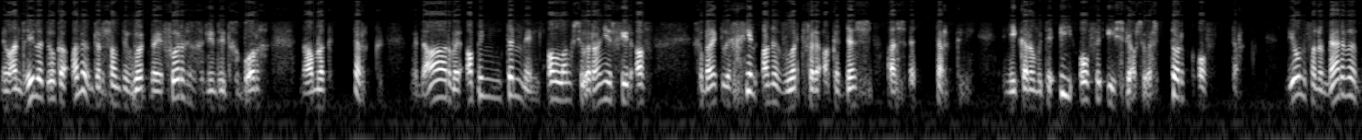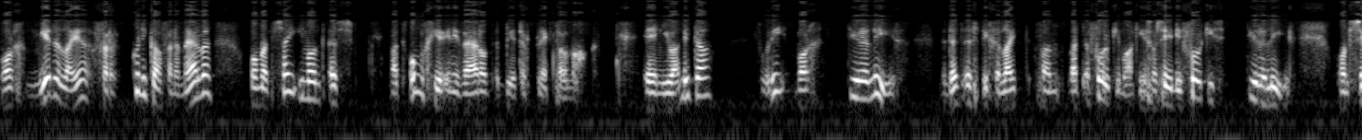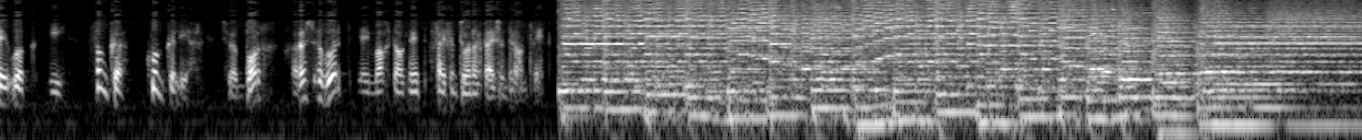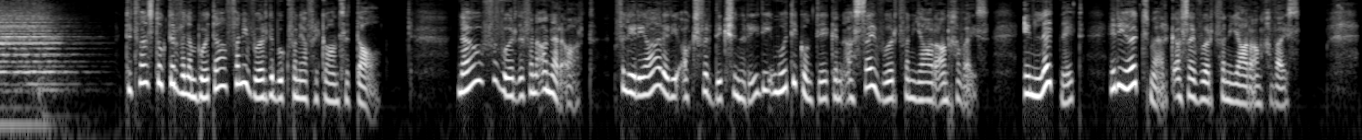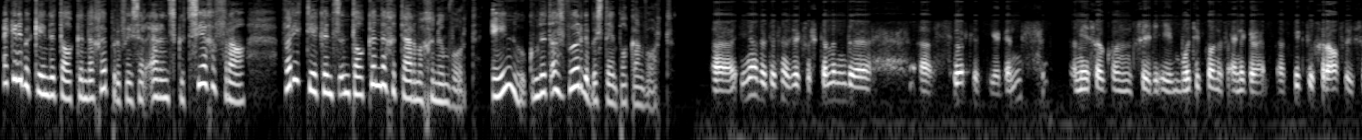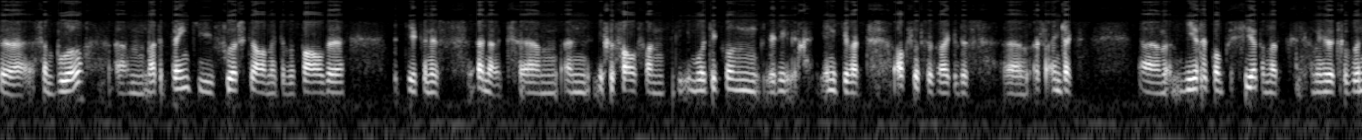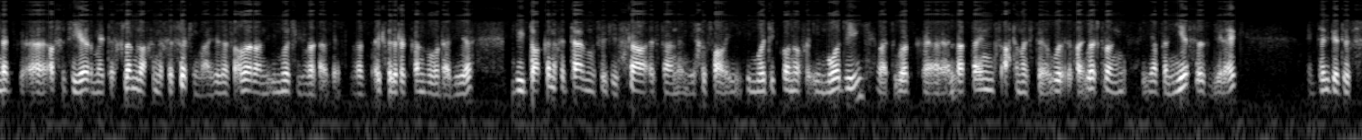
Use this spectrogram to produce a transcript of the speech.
Nou Andriel het ook 'n ander interessante woord by 'n vorige geleentheid geborg, naamlik Turk. Maar daar by Appington en al langs so Oranjerivier af gebruik hulle geen ander woord vir 'n akedus as 'n Turk nie. En jy kan hom met 'n u of 'n u spel soos Turk of. Dion van der Merwe borg medelee vir Konika van der Merwe omdat sy iemand is wat omgee en die wêreld 'n beter plek wil maak. En Juanita Fourie borg Tirelier dit is die geluid van wat 'n voeltjie maak. Jy sou sê die voeltjies tirelier. Ons sê ook die vinke konkeleer. So borg gerus 'n woord, jy mag dalk net R25000 wen. Was dokter Willem Botha van die Woordeboek van die Afrikaanse taal. Nou vir woorde van ander aard. Verlede jaar het die Oxford Dictionary die emoticon teken as sy woord van die jaar aangewys en Litnet het die hitsmerk as sy woord van die jaar aangewys. Ek het die bekende taalkundige professor Ernst Kutse gevra wat die tekens in taalkundige terme genoem word en hoekom dit as woorde bestempel kan word. Uh ja, dit is natuurlik verskillende uh soorte tekens. Mense sou kon sê die emoticon is eintlik 'n piktografiese simbool ehm um, wat 'n prentjie voorstel met 'n bepaalde betekenis inhoud. Ehm um, in die geval van die emoticon, weet jy, enige wat Oxford gebruik het, is ehm uh, is eintlik ehm um, meer gecompliseerd omdat meen dit gewoonlik uh, assosieer met 'n glimlaggende gesiggie, maar dit is allerlei emosies wat wat, wat uitgedruk kan word daardie die takkenige term soos jy vra is dan in die geval emoticon of emoji wat ook uh, Latyns agtermiste oorsprong Japanees is direk. Ek dink dit is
